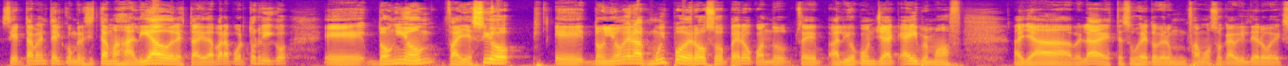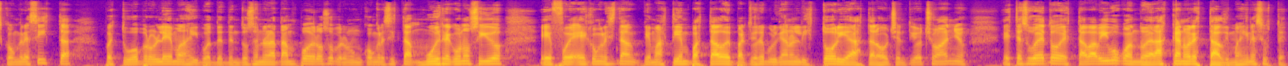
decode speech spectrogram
ciertamente el congresista más aliado de la estadía para Puerto Rico, eh, Don Young, falleció. Eh, Don Young era muy poderoso, pero cuando se alió con Jack Abramoff, allá, ¿verdad? Este sujeto que era un famoso cabildero ex congresista, pues tuvo problemas y pues desde entonces no era tan poderoso, pero era un congresista muy reconocido. Eh, fue el congresista que más tiempo ha estado del Partido Republicano en la historia, hasta los 88 años. Este sujeto estaba vivo cuando Alaska no era Estado, imagínese usted.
